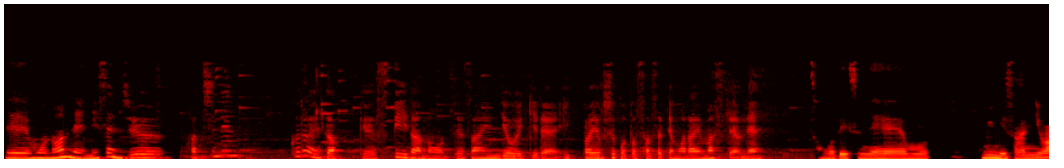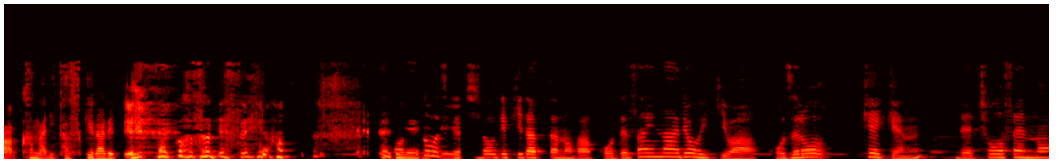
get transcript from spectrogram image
えーもう何年 ?2018 年くらいだっけ？スピーダのデザイン領域でいっぱいお仕事させてもらいましたよね。そうですね。もう、ミミさんにはかなり助けられて。そうですよ。ね当時衝撃だったのが、こうデザイナー領域はこうゼロ経験で挑戦の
